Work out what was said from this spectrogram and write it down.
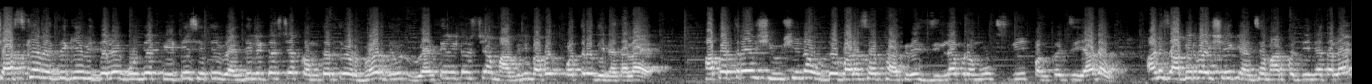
शासकीय वैद्यकीय विद्यालय गोंदिया केटीएस येथे व्हेंटिलेटर्सच्या कमतरतेवर भर देऊन व्हेंटिलेटर्सच्या मागणीबाबत पत्र देण्यात आलं आहे. हा पत्र शिवसेना उद्धव बाळासाहेब ठाकरे जिल्हा प्रमुख श्री पंकज यादव आणि जाबीरबाई शेख यांच्या मार्फत देण्यात आलाय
